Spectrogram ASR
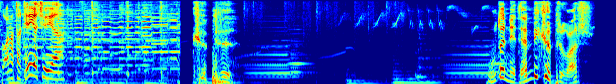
Bu anahtar nereye açıyor ya? Köprü. Burada neden bir köprü var?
